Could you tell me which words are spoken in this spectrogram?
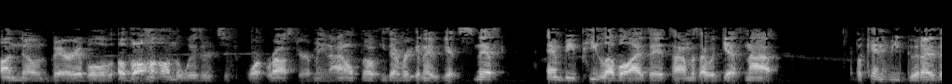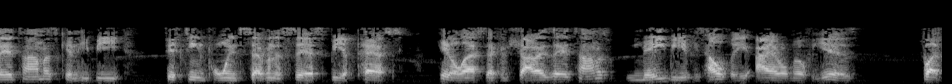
unknown variable of all on the Wizards roster. I mean, I don't know if he's ever going to get sniffed MVP level Isaiah Thomas. I would guess not. But can he be good Isaiah Thomas? Can he be 15 points, seven assists, be a pest, hit a last second shot Isaiah Thomas? Maybe if he's healthy. I don't know if he is. But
